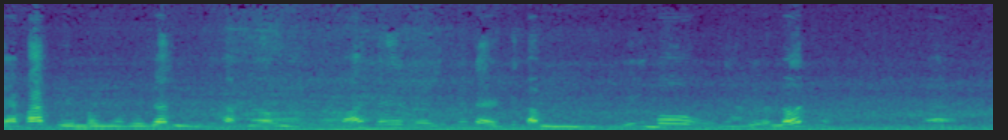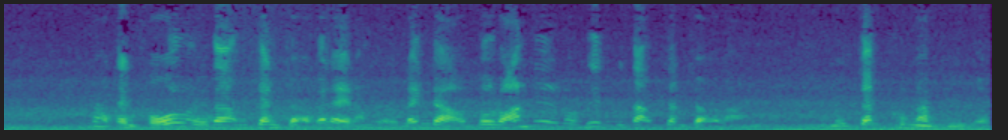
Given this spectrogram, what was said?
giải pháp thì mình người dân thật đâu nói thế cái này cái tầm vĩ mô nhà nước lớn. Và thành phố người ta cũng chăn trở cái này lắm rồi. Lãnh đạo tôi đoán thế nó biết người ta cũng chăn trở lại. Mình chắc không làm gì được.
